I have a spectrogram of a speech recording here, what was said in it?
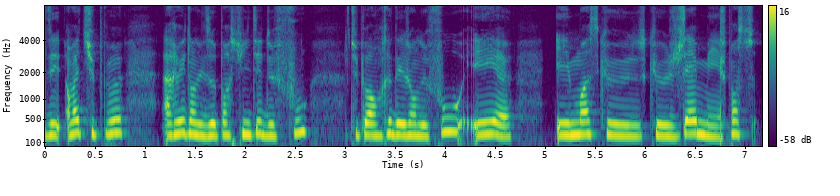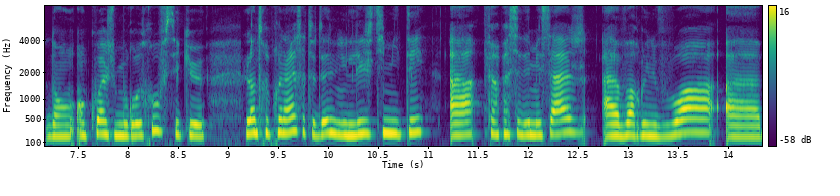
des- en fait, tu peux arriver dans des opportunités de fou, tu peux rencontrer des gens de fou et, euh, et moi, ce que, que j'aime et je pense en quoi je me retrouve, c'est que l'entrepreneuriat, ça te donne une légitimité à faire passer des messages, à avoir une voix, à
